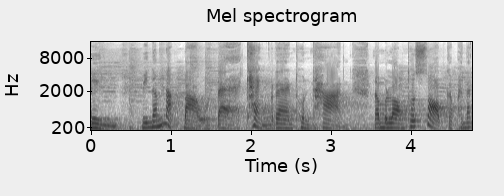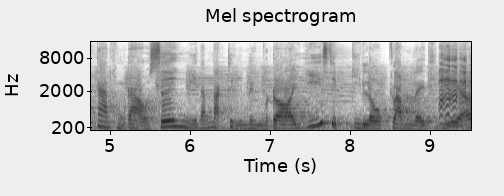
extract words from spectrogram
1. มีน้ำหนักเบาแต่แข็งแรงทนทาน เรามาลองทดสอบกับพนักงานของเรา ซึ่งมีน้ำหนักถึง 120 กิโลกรัมเลยทีเดียว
